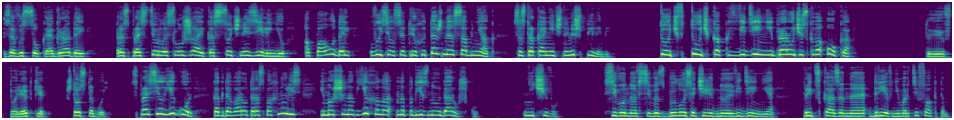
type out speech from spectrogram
За высокой оградой распростерлась лужайка с сочной зеленью, а поодаль высился трехэтажный особняк со строконечными шпилями. Точь в точь, как в видении пророческого ока. «Ты в порядке? Что с тобой?» — спросил Егор, когда ворота распахнулись, и машина въехала на подъездную дорожку. Ничего. Всего-навсего сбылось очередное видение, предсказанное древним артефактом.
